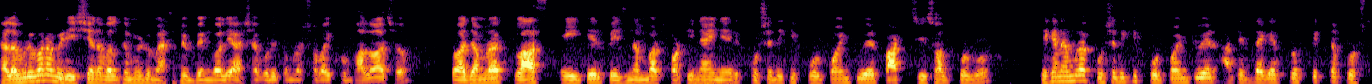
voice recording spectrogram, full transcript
হ্যালো এভরিওয়ান আমি Rishiyan welcome you to mathematic Bengali আশা করি তোমরা সবাই খুব ভালো আছো। তো আজ আমরা ক্লাস এইটের পেজ নাম্বার ফর্টি নাইনের কোষে দেখি ফোর পয়েন্ট টু এর পার্ট থ্রি সলভ করব। যেখানে আমরা কোষে দেখি ফোর পয়েন্ট টু এর আটের দাগের প্রত্যেকটা প্রশ্ন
